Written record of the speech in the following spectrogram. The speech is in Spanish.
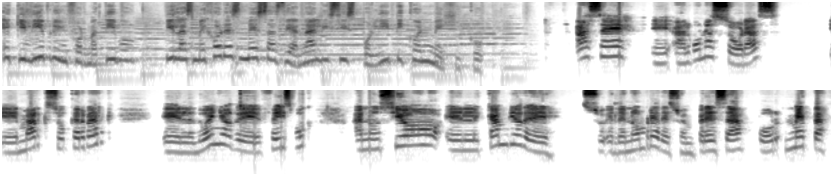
equilibrio informativo y las mejores mesas de análisis político en México. Hace eh, algunas horas, eh, Mark Zuckerberg, el dueño de Facebook, anunció el cambio de, su, el de nombre de su empresa por Meta.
